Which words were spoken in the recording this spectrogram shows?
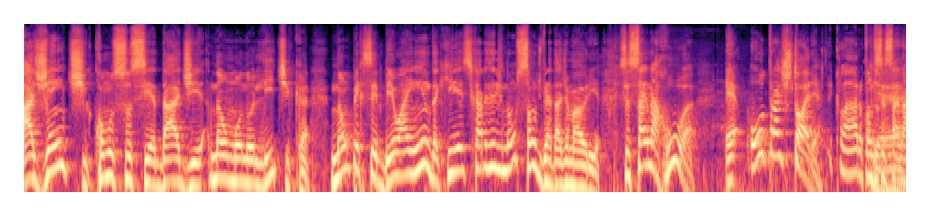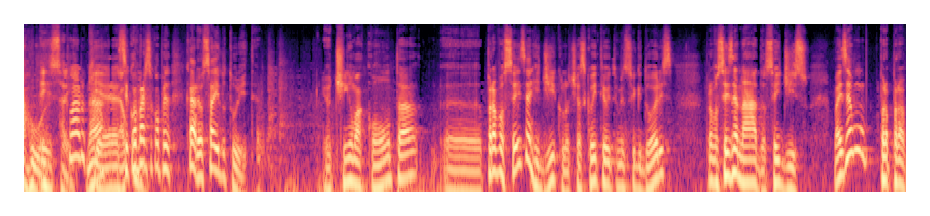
a gente, como sociedade não monolítica, não percebeu ainda que esses caras eles não são de verdade a maioria. Você sai na rua, é outra história. É claro Quando você é. sai na rua. Isso aí. Claro que né? é. É Você o- conversa com a pessoa. Cara, eu saí do Twitter. Eu tinha uma conta. eh, pra vocês é ridículo. Eu tinha 58 mil seguidores. Pra vocês é nada, eu sei disso. Mas é um. Pra, pra,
